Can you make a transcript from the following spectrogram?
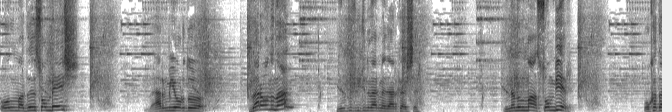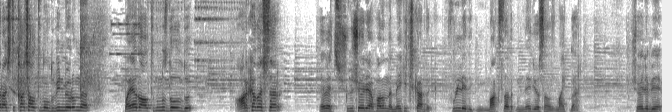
olmadı. Son 5. Vermiyordu. Ver onu lan. Yıldız gücünü vermedi arkadaşlar. İnanılmaz. Son bir. O kadar açtık. Kaç altın oldu bilmiyorum da. Bayağı da altınımız da oldu. Arkadaşlar. Evet şunu şöyle yapalım da Mac'i çıkardık. Fullledik mi? Maxladık mı? Ne diyorsanız Mike'lar. Şöyle bir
